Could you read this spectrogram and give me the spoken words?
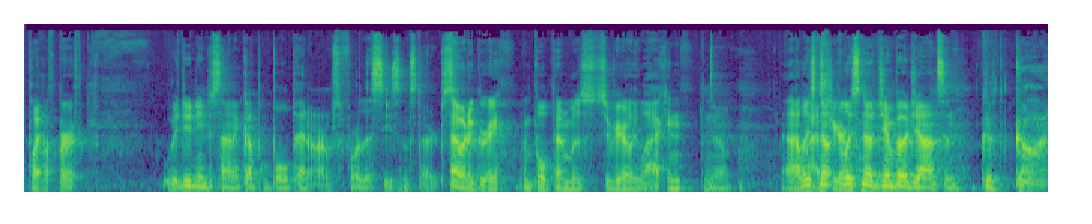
playoff berth. We do need to sign a couple bullpen arms before this season starts. I would agree. And bullpen was severely lacking. No. Uh, At least no, year. at least no Jimbo Johnson. Good God,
